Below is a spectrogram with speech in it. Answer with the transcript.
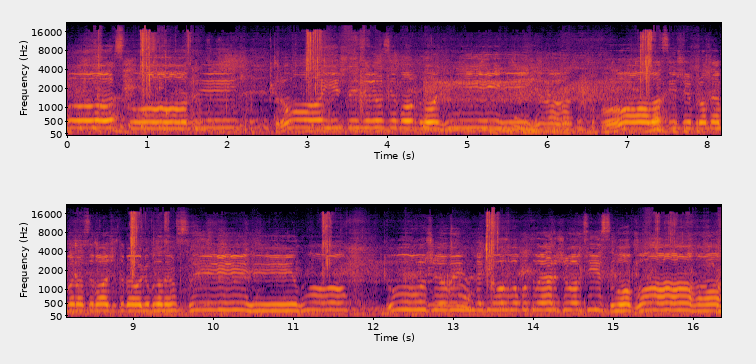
Господи, Троїчний з'явився поклоніння, голосіши про тебе називаючи тебе улюбленим сином. Дуже вигляді голову потверджував ці слова.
